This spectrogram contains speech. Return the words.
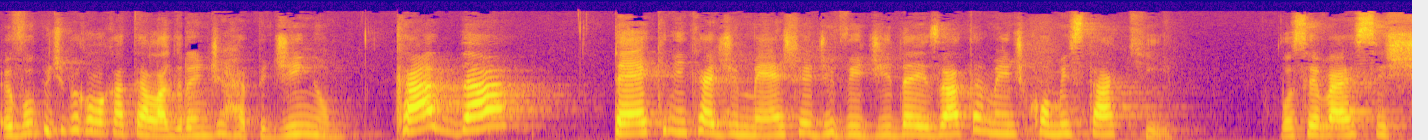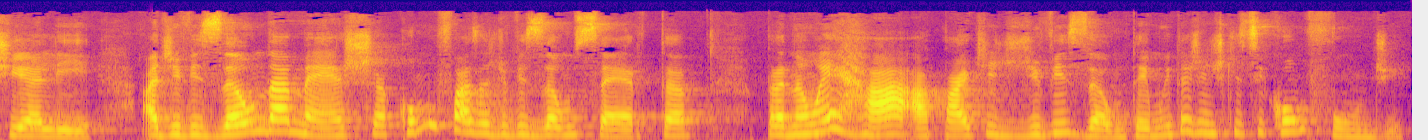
eu vou pedir para colocar a tela grande rapidinho. Cada técnica de mecha é dividida exatamente como está aqui. Você vai assistir ali a divisão da mecha, como faz a divisão certa, para não errar a parte de divisão. Tem muita gente que se confunde.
